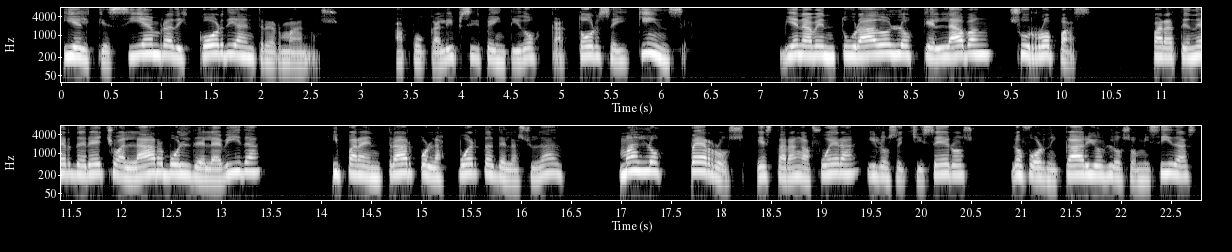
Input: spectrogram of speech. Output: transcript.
y el que siembra discordia entre hermanos. Apocalipsis 22, 14 y 15. Bienaventurados los que lavan sus ropas para tener derecho al árbol de la vida y para entrar por las puertas de la ciudad. Mas los perros estarán afuera y los hechiceros, los fornicarios, los homicidas,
